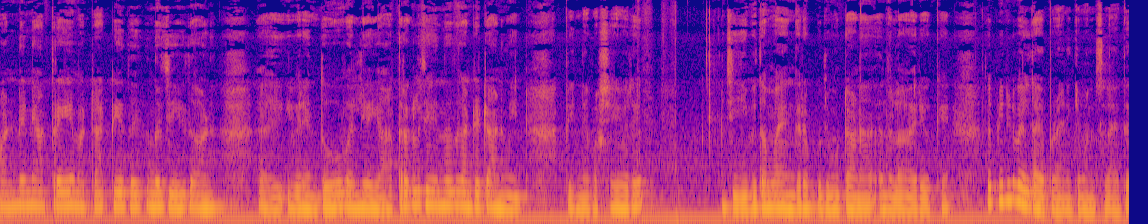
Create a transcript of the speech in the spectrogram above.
പണ്ട് എന്നെ അത്രയും അട്രാക്റ്റ് ചെയ്തിരുന്ന ജീവിതമാണ്. ഇവരെന്തോ വലിയ യാത്രകൾ ചെയ്യുന്നത് കണ്ടിട്ടാണ് മെയിൻ പിന്നെ പക്ഷേ ഇവർ ജീവിതം ഭയങ്കര ബുദ്ധിമുട്ടാണ് എന്നുള്ള കാര്യമൊക്കെ അത് പിന്നീട് വലുതായപ്പോഴാണ് എനിക്ക് മനസ്സിലായത്.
